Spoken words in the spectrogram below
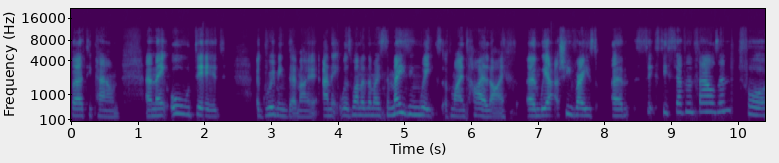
thirty pound, and they all did a grooming demo and it was one of the most amazing weeks of my entire life and we actually raised um 67,000 for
